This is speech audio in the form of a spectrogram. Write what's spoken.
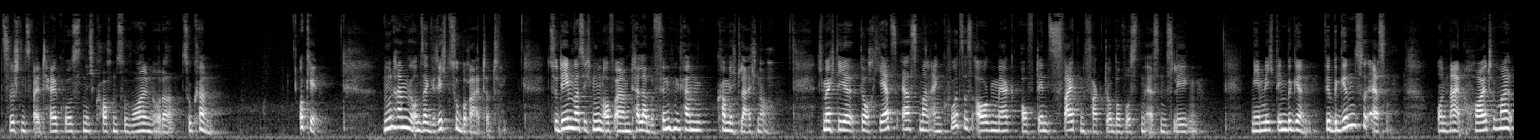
zwischen zwei Telcos nicht kochen zu wollen oder zu können. Okay, nun haben wir unser Gericht zubereitet. Zu dem, was sich nun auf eurem Teller befinden kann, komme ich gleich noch. Ich möchte jedoch jetzt erstmal ein kurzes Augenmerk auf den zweiten Faktor bewussten Essens legen, nämlich den Beginn. Wir beginnen zu essen. Und nein, heute mal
